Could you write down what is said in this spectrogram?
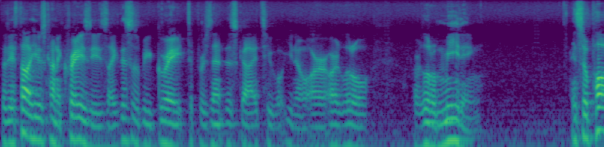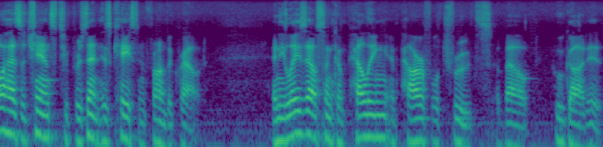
but they thought he was kind of crazy. He's like, this would be great to present this guy to you know, our, our, little, our little meeting. And so Paul has a chance to present his case in front of the crowd. And he lays out some compelling and powerful truths about who God is.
